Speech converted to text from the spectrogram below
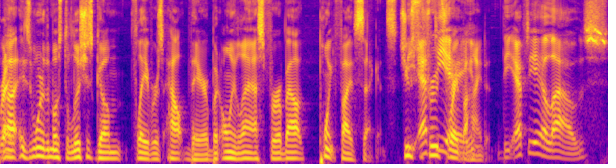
uh, is one of the most delicious gum flavors out there, but only lasts for about 0.5 seconds. Juice the fruit's FDA, right behind it. The FDA allows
